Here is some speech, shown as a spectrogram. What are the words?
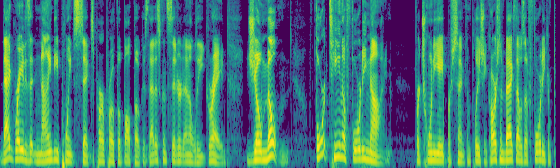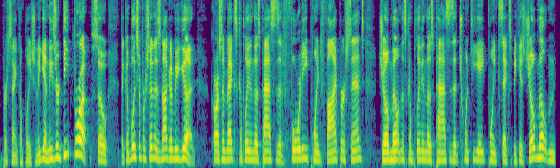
That grade is at 90.6 per Pro Football Focus. That is considered an elite grade. Joe Milton, 14 of 49 for 28% completion. Carson Beck, that was a 40% completion. Again, these are deep throws, so the completion percentage is not going to be good. Carson Beck's completing those passes at 40.5%. Joe Milton is completing those passes at 28.6 because Joe Milton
